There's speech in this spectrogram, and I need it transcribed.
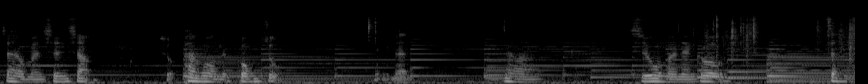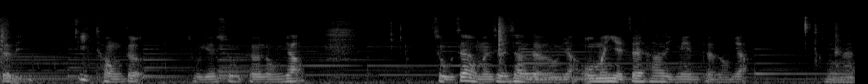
在我们身上所盼望的工作，你们那使我们能够在这里一同的主耶稣得荣耀，主在我们身上得荣耀，我们也在他里面得荣耀，你们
